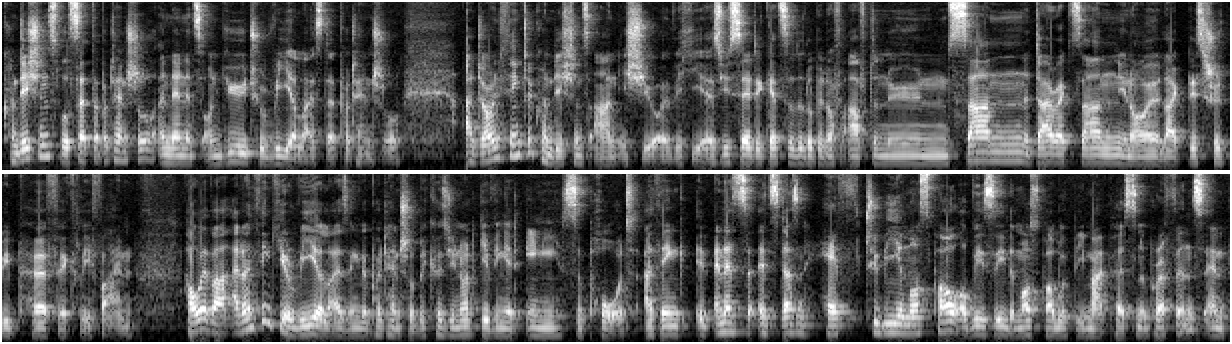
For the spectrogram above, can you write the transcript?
Conditions will set the potential and then it's on you to realize that potential. I don't think the conditions are an issue over here. As you said, it gets a little bit of afternoon sun, direct sun, you know, like this should be perfectly fine. However, I don't think you're realizing the potential because you're not giving it any support. I think, it, and it's, it doesn't have to be a moss pole. Obviously, the moss pole would be my personal preference, and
